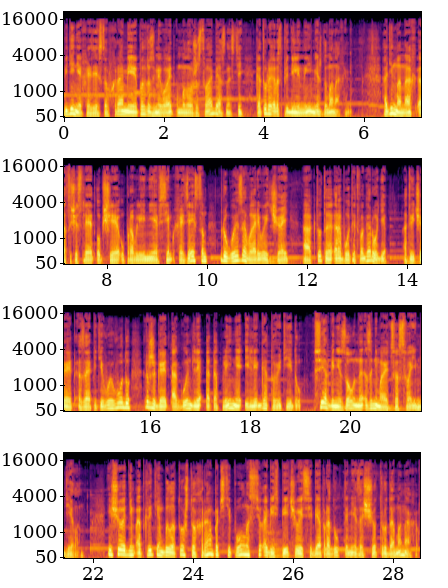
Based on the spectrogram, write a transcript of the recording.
ведение хозяйства в храме подразумевает множество обязанностей, которые распределены между монахами. Один монах осуществляет общее управление всем хозяйством, другой заваривает чай, а кто-то работает в огороде, отвечает за питьевую воду, разжигает огонь для отопления или готовит еду. Все организованно занимаются своим делом. Еще одним открытием было то, что храм почти полностью обеспечивает себя продуктами за счет труда монахов.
